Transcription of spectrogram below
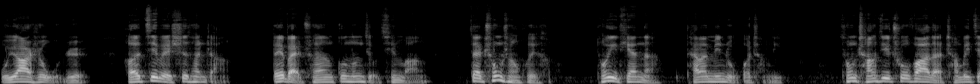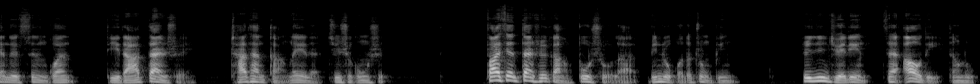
五月二十五日，和近卫师团长北百川宫能久亲王在冲绳会合。同一天呢，台湾民主国成立。从长崎出发的常备舰队司令官抵达淡水，查探港内的军事工事，发现淡水港部署了民主国的重兵，日军决定在澳底登陆。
